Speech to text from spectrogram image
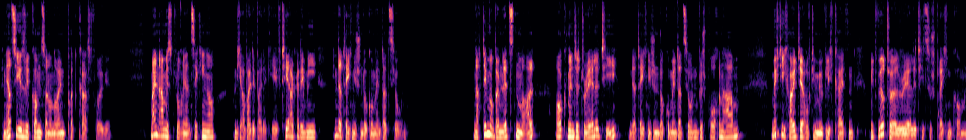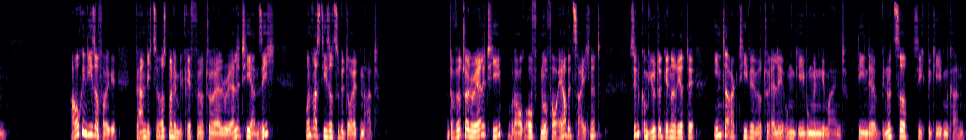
Ein herzliches Willkommen zu einer neuen Podcast-Folge. Mein Name ist Florian Seckinger und ich arbeite bei der GFT Akademie in der technischen Dokumentation. Nachdem wir beim letzten Mal Augmented Reality in der technischen Dokumentation besprochen haben, möchte ich heute auf die Möglichkeiten mit Virtual Reality zu sprechen kommen. Auch in dieser Folge behandle ich zuerst mal den Begriff Virtual Reality an sich und was dieser zu bedeuten hat. Unter Virtual Reality oder auch oft nur VR bezeichnet, sind computergenerierte interaktive virtuelle Umgebungen gemeint, die in der Benutzer sich begeben kann.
